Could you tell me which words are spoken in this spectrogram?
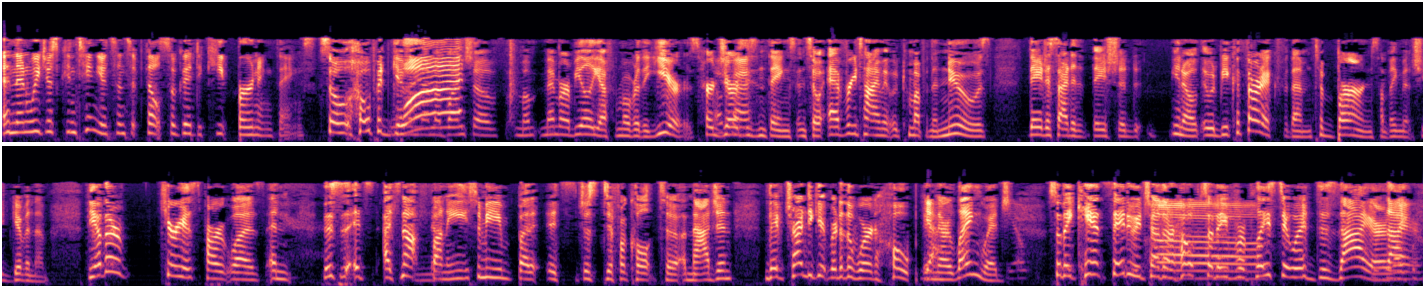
And then we just continued since it felt so good to keep burning things. So Hope had given them a bunch of m- memorabilia from over the years, her Okay. jerseys and things. And so every time it would come up in the news, they decided that they should, you know, it would be cathartic for them to burn something that she'd given them. The other curious part was, and this is, it's, it's not funny to me, but it's just difficult to imagine. They've tried to get rid of the word hope Yeah. in their language. So they can't say to each other hope, so they've oh. replaced it with desire. Desire. Like,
